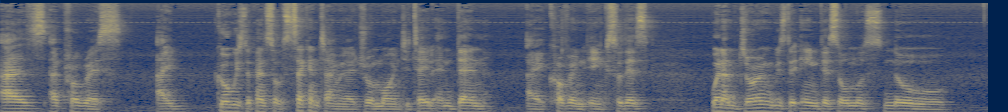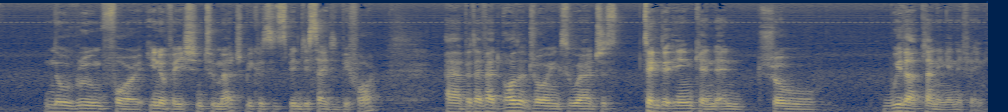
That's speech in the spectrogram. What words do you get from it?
as I progress, I go with the pencil second time and I draw more in detail, and then I cover in ink. So there's when I'm drawing with the ink, there's almost no no room for innovation too much because it's been decided before. Uh, but I've had other drawings where I just take the ink and, and draw without planning anything.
